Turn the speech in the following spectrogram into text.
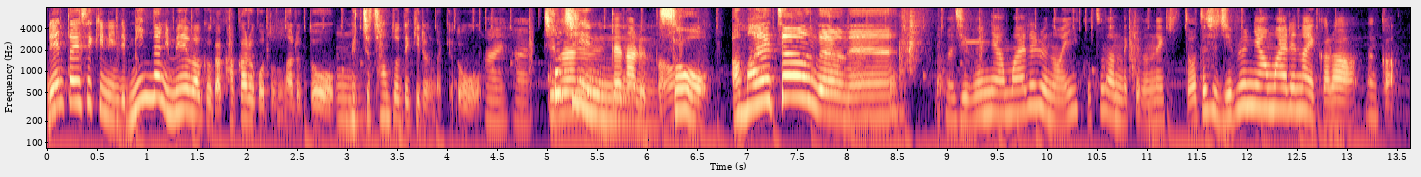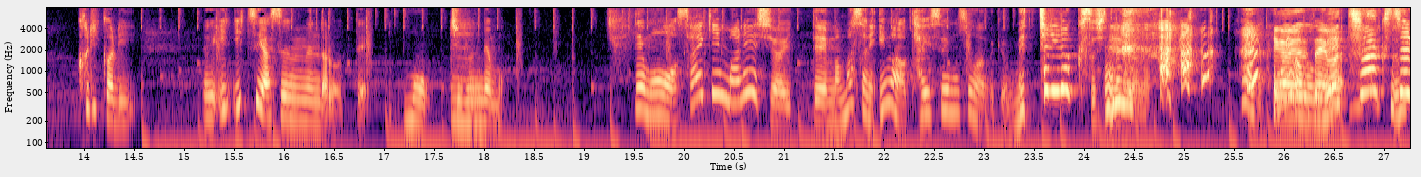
連帯責任でみんなに迷惑がかかることになると、うん。めっちゃちゃんとできるんだけど、はいはい。個人ってなると？そう甘えちゃうんだよね。まあ、自分に甘えれるのはいいことなんだけどねきっと私自分に甘えれないからなんかカリカリいいつ休むんだろうって思う自分でも、でも最近マレーシア行って、まあ、まさに今の体勢もそうなんだけどめっちゃリラックスしてるよね めちゃくちゃリラ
